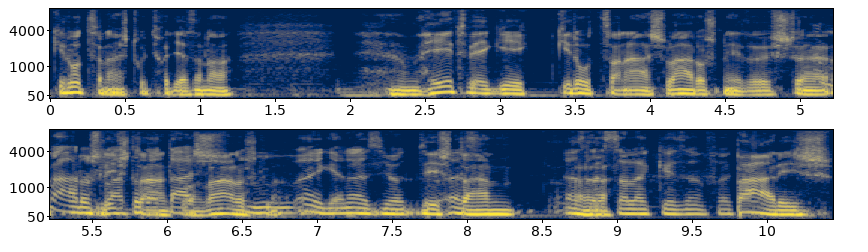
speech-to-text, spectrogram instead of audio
kiruccanást, úgyhogy ezen a hétvégi kiruccanás, városnézős városlátogatás, város, igen, ez jött. Listán, ez, ez lesz a legkézenfekvőbb. Párizs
